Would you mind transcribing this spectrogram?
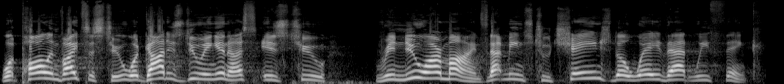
what Paul invites us to, what God is doing in us, is to renew our minds. That means to change the way that we think.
